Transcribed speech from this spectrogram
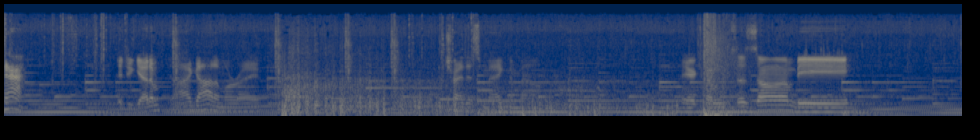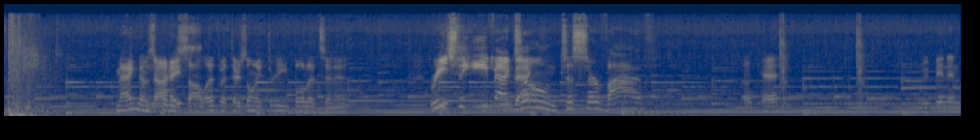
Ha! Did you get him? I got him, all right. Try this Magnum out. Here comes a zombie. Magnum's pretty solid, but there's only three bullets in it. Reach, Reach the the evac, evac. zone to survive. Okay. We've been in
